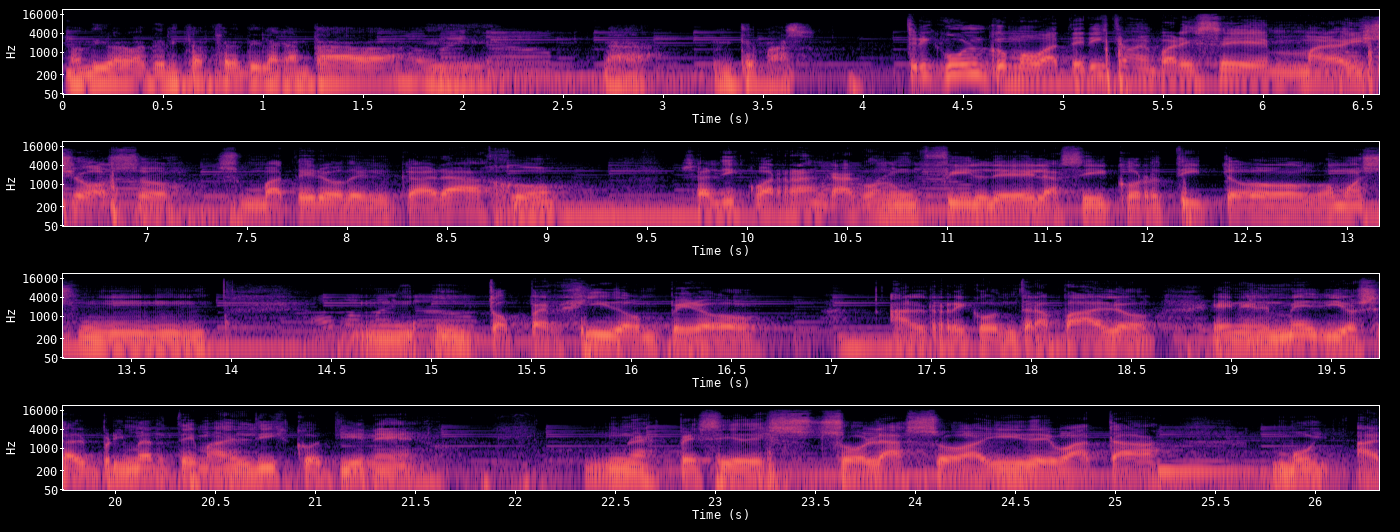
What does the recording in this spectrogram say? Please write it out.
donde iba el baterista al frente y la cantaba y nada, un temazo. Tricul como baterista me parece maravilloso, es un batero del carajo. Ya el disco arranca con un feel de él así cortito, como es un, un, un pero al recontrapalo. En el medio ya el primer tema del disco tiene una especie de solazo ahí de bata muy a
